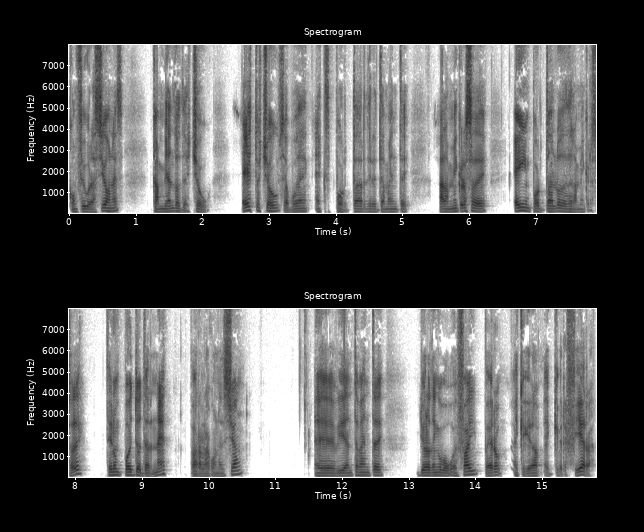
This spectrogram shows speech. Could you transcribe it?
configuraciones cambiando de show. Estos shows se pueden exportar directamente a la micro CD e importarlo desde la micro CD. Tiene un puerto Ethernet para la conexión. Eh, evidentemente, yo lo tengo por Wi-Fi, pero hay que, el que prefiera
